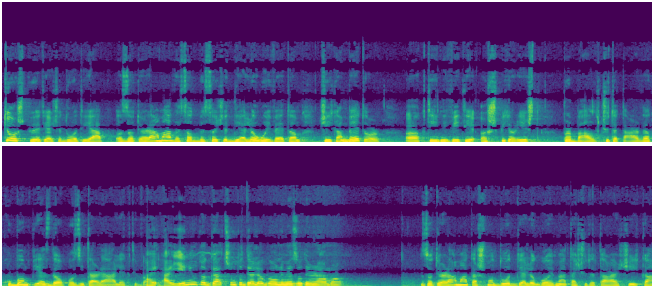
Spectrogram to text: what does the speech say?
Kjo është pyetja që duhet t'i japë zoti Rama dhe sot besoj që dialogu i vetëm që i ka mbetur këtij individi është pikërisht përballë qytetarëve ku bën pjesë dhe opozita reale e këtij vendi. A, a jeni ju të gatshëm të dialogoni me zotin Rama? Zoti Rama tashmë duhet dialogojë me ata qytetarë që i ka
